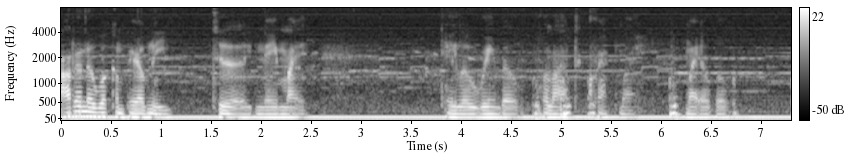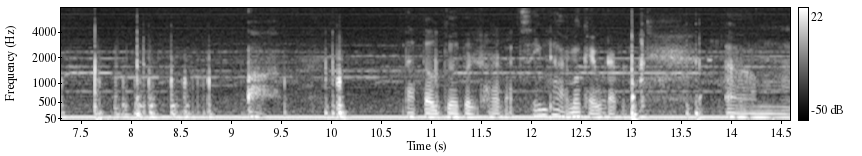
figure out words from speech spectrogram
I don't know what compelled me to name my Halo Rainbow. Hold on, to crack my my elbow. Oh, that felt good, but it hurt at the same time. Okay, whatever. Um,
